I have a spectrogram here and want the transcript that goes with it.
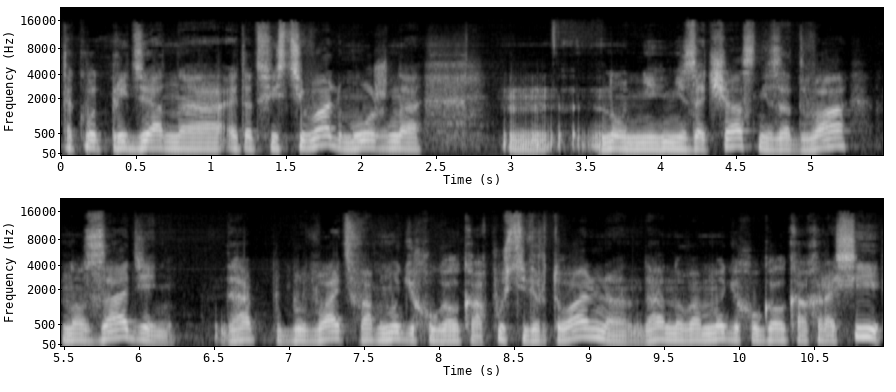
Так вот, придя на этот фестиваль, можно ну, не, не за час, не за два, но за день да, побывать во многих уголках, пусть и виртуально, да, но во многих уголках России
